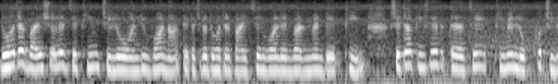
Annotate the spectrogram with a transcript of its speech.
2022 সালের যে থিম ছিল অনলি ওয়ান আর্ট এটা ছিল দু হাজার বাইশের ওয়ার্ল্ড এনভায়রনমেন্ট ডে থিম সেটা কিসের সেই থিমের লক্ষ্য ছিল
